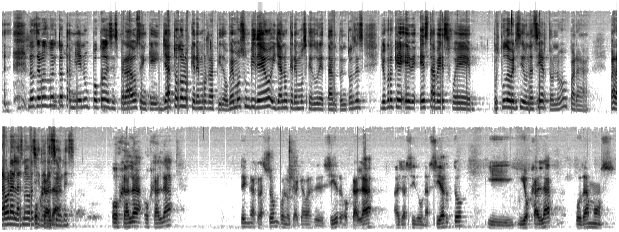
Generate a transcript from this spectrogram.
nos hemos vuelto también un poco desesperados en que ya todo lo queremos rápido. Vemos un video y ya no queremos que dure tanto. Entonces yo creo que eh, esta vez fue pues pudo haber sido un acierto, ¿no? Para, para ahora las nuevas generaciones. Ojalá, ojalá tengas razón con lo que acabas de decir, ojalá haya sido un acierto y, ojalá podamos,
